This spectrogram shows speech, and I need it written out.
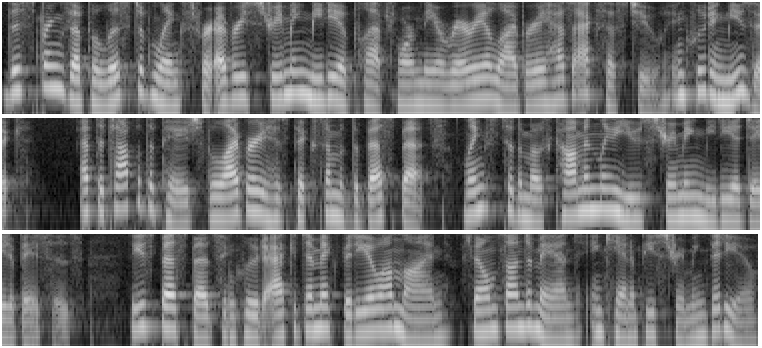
This brings up a list of links for every streaming media platform the Auraria Library has access to, including music. At the top of the page, the library has picked some of the best bets, links to the most commonly used streaming media databases. These best bets include Academic Video Online, Films on Demand, and Kanopy Streaming Video.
